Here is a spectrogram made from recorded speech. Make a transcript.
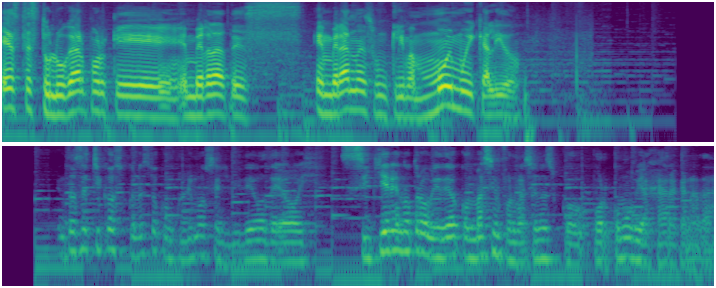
este es tu lugar porque en verdad es, en verano es un clima muy muy cálido. Entonces chicos, con esto concluimos el video de hoy. Si quieren otro video con más informaciones por, cómo viajar a Canadá,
